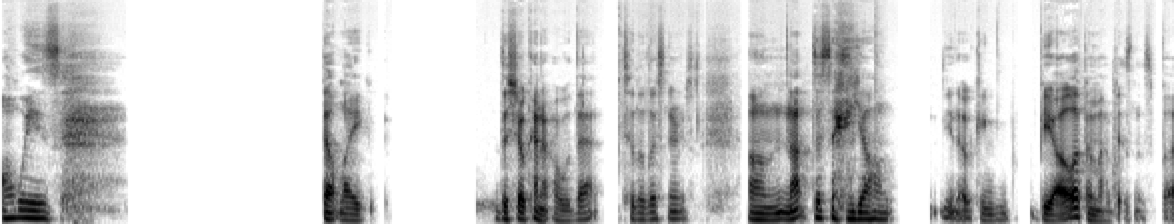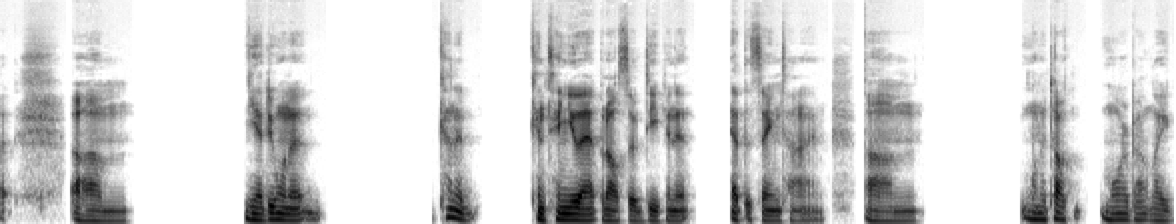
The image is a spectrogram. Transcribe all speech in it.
always felt like the show kinda owed that to the listeners. Um, not to say y'all, you know, can be all up in my business, but, um yeah, I do wanna kinda continue that, but also deepen it at the same time. Um, wanna talk more about, like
